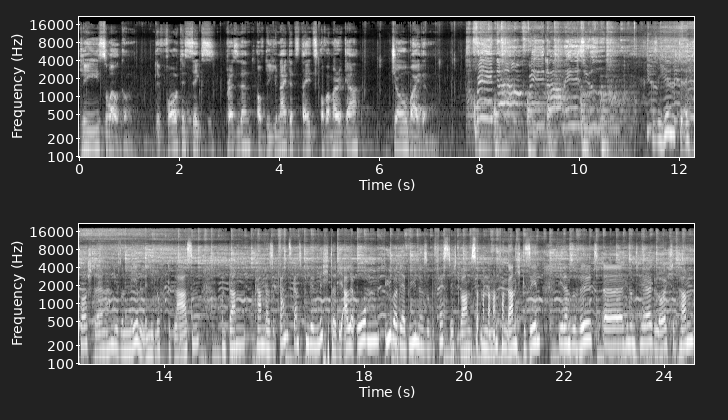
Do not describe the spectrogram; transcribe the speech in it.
please welcome the 46th President of the United States of America, Joe Biden. Freedom, freedom is you. Also hier müsst ihr euch vorstellen, da haben die so Nebel in die Luft geblasen und dann kamen da so ganz, ganz viele Lichter, die alle oben über der Bühne so befestigt waren. Das hat man am Anfang gar nicht gesehen, die dann so wild äh, hin und her geleuchtet haben.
